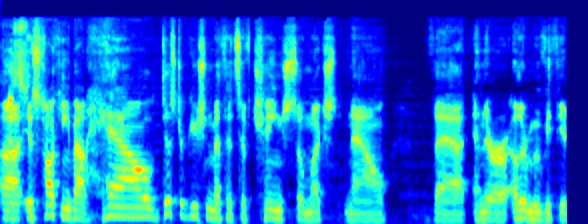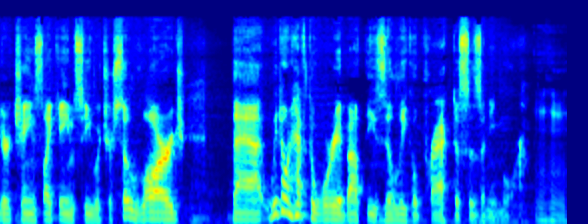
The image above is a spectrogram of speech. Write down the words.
Uh, is talking about how distribution methods have changed so much now that, and there are other movie theater chains like AMC which are so large that we don't have to worry about these illegal practices anymore. Mhm.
